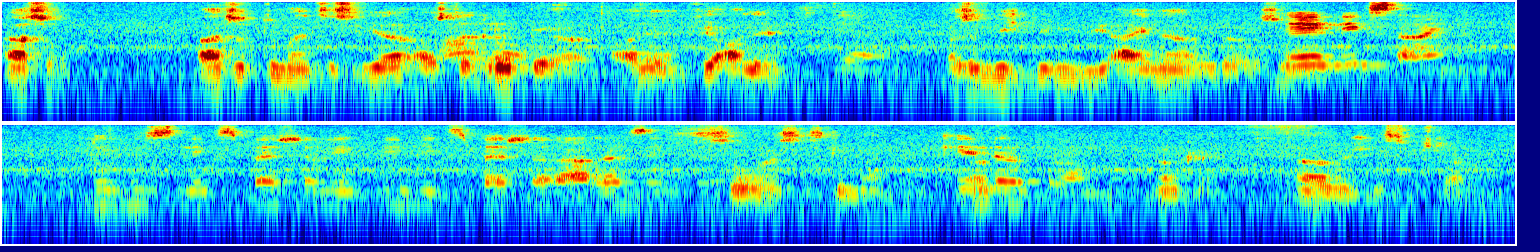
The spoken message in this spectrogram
Also, also du meinst es eher aus der Alle. Gruppe, alle, für alle. Ja. Also nicht irgendwie einer oder so. Nee, nichts einer. Du bist nicht special, ich bin nicht special, alle sind So ist es gemeint. Kinder Okay, habe ich es verstanden.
